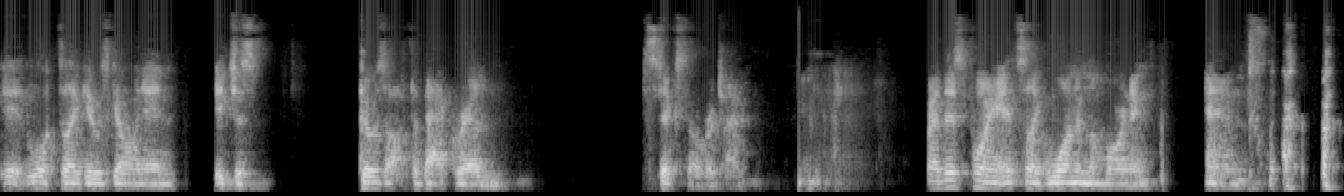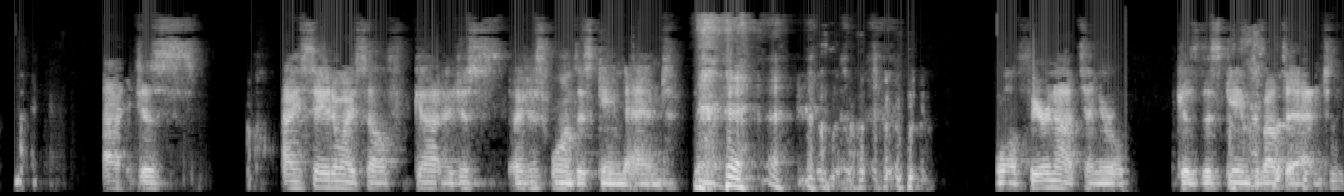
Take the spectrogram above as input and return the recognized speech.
it looked like it was going in. It just goes off the back rim. Sixth overtime. By this point, it's like one in the morning, and I just I say to myself, God, I just I just want this game to end. Well, fear not, ten year old, because this game's about to end.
